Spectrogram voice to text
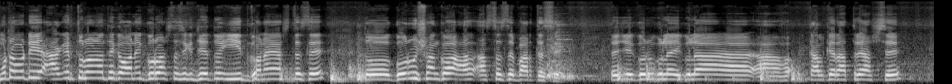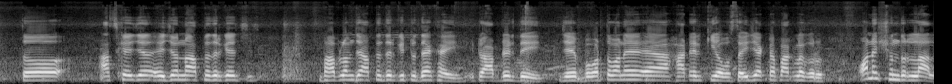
মোটামুটি আগের তুলনা থেকে অনেক গরু আসতেছে, যেহেতু ঈদ ঘনায় আসতেছে, তো গরুর সংখ্যা আস্তে আস্তে বাড়তেছে। তো এই যে গরুগুলো, এগুলা কালকে রাত্রে আসছে। তো আজকে যে, এই জন্য আপনাদেরকে ভাবলাম যে আপনাদেরকে একটু দেখাই, একটু আপডেট দেই যে বর্তমানে হাটের কি অবস্থা। এই যে একটা পাগলা গরু, অনেক সুন্দর লাল,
